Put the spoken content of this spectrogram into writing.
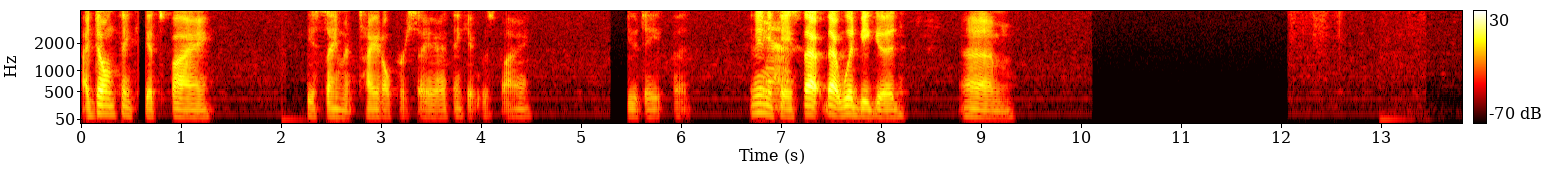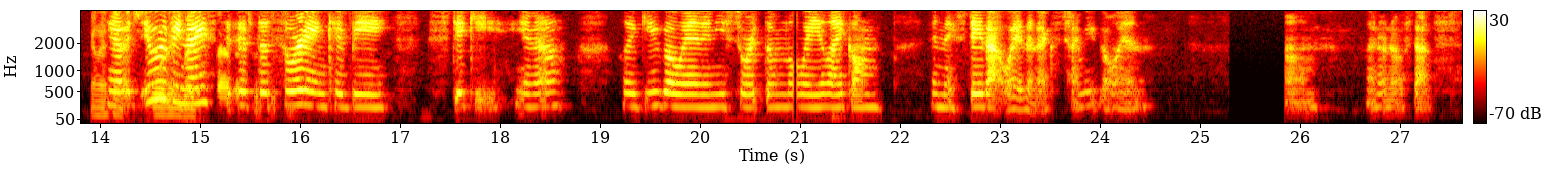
I don't think it's by the assignment title per se. I think it was by due date, but in any Yeah. case, that that would be good. Um, and I Yeah, think it, it would be nice if the sorting could be sticky, you know? Like you go in and you sort them the way you like them, and they stay that way the next time you go in. Um, I don't know if that's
